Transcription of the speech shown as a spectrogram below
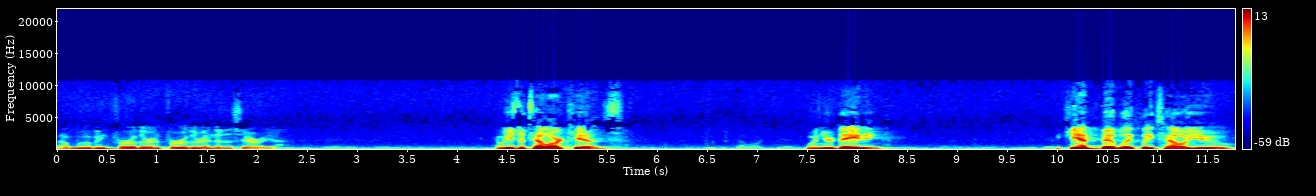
of moving further and further into this area. And we used to tell our kids when you're dating I can't biblically tell you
